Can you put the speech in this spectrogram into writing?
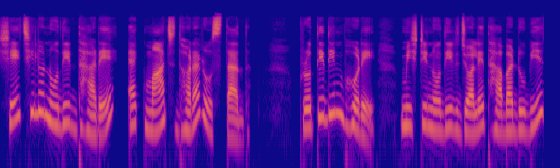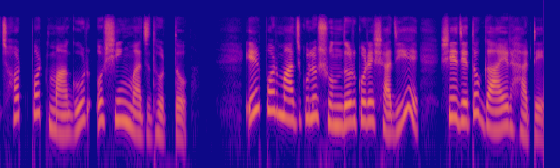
সেই ছিল নদীর ধারে এক মাছ ধরার ওস্তাদ। প্রতিদিন ভোরে মিষ্টি নদীর জলে থাবা ডুবিয়ে ছটপট মাগুর ও শিং মাছ ধরত। এরপর মাছগুলো সুন্দর করে সাজিয়ে সে যেত গায়ের হাটে।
